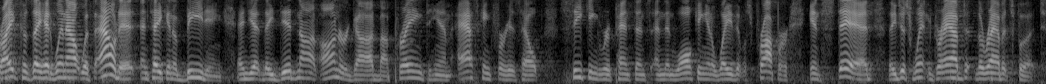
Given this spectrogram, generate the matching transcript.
right? Because they had went out without it and taken a beating, and yet they did not honor God by praying to Him, asking for His help, seeking repentance, and then walking in a way that was proper. Instead, they just went and grabbed the rabbit's foot.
